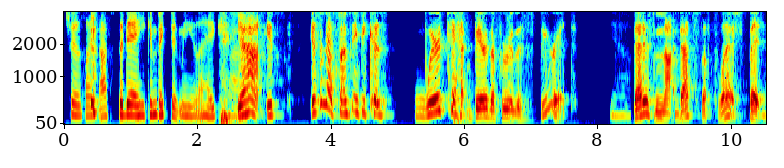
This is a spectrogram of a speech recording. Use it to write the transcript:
she was like, That's the day he convicted me. Like, yeah, it's isn't that something? Because we're to bear the fruit of the spirit. Yeah. That is not that's the flesh, but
